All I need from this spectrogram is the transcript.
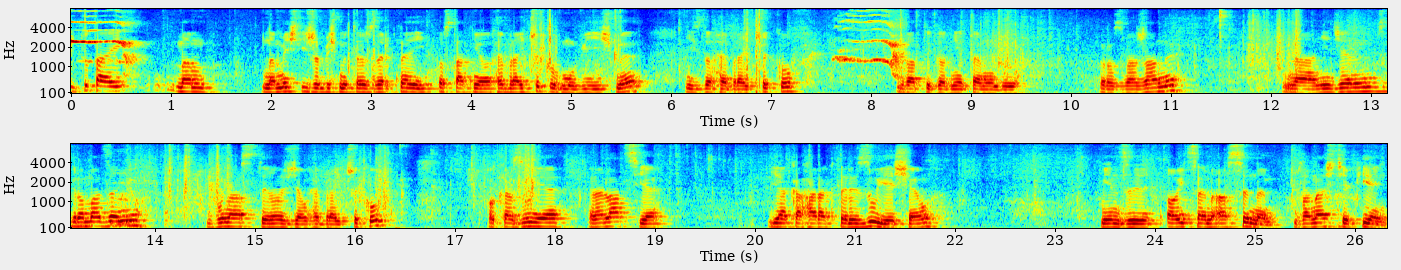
I tutaj mam na myśli, żebyśmy też zerknęli, ostatnio o Hebrajczyków mówiliśmy, list do Hebrajczyków, dwa tygodnie temu był rozważany na niedzielnym zgromadzeniu. 12 rozdział Hebrajczyków pokazuje relację, jaka charakteryzuje się między ojcem a synem. 12.5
